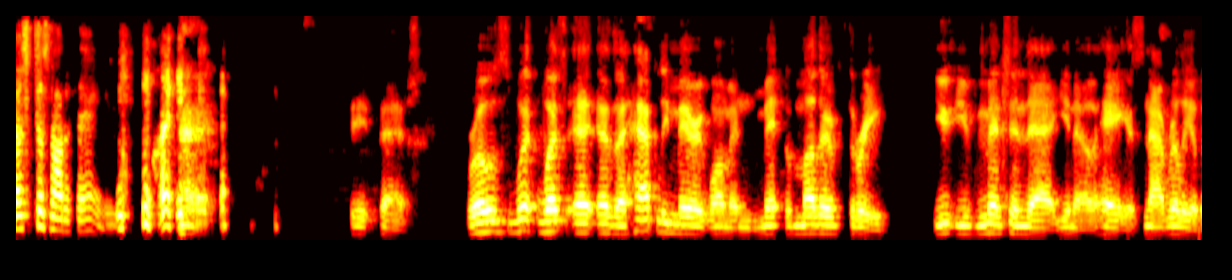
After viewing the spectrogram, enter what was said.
That's just not a thing. like. Rose, what what's as a happily married woman, mother of three, you you've mentioned that, you know, hey, it's not really a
